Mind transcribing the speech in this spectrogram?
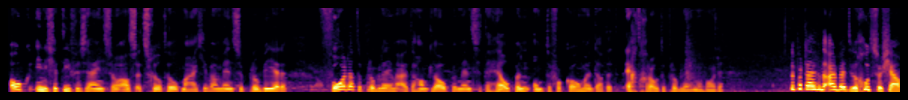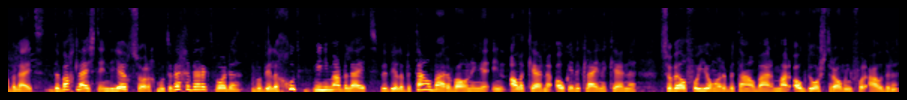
ook initiatieven zijn zoals het schuldhulpmaatje, waar mensen proberen voordat de problemen uit de hand lopen, mensen te helpen om te voorkomen dat het echt grote problemen worden. De Partij van de Arbeid wil goed sociaal beleid. De wachtlijsten in de jeugdzorg moeten weggewerkt worden. We willen goed minimabeleid. We willen betaalbare woningen in alle kernen, ook in de kleine kernen. Zowel voor jongeren betaalbaar, maar ook doorstroming voor ouderen.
